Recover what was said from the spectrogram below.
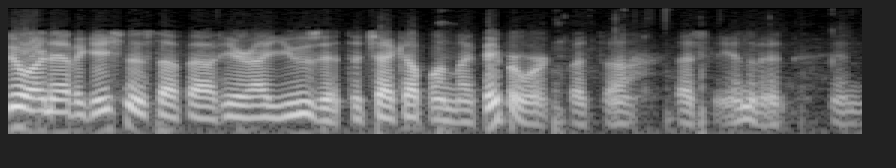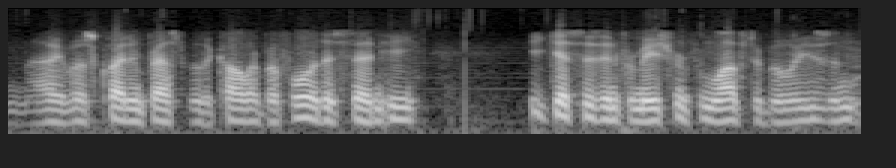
do our navigation and stuff out here, I use it to check up on my paperwork. But uh, that's the end of it. And I was quite impressed with the caller before that said he he gets his information from lobster buoys, and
